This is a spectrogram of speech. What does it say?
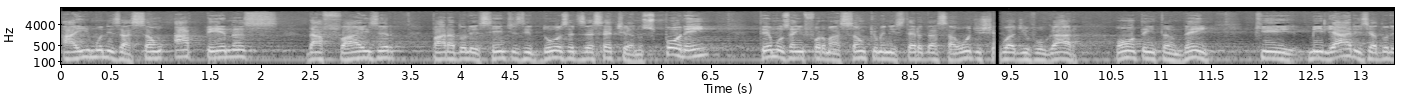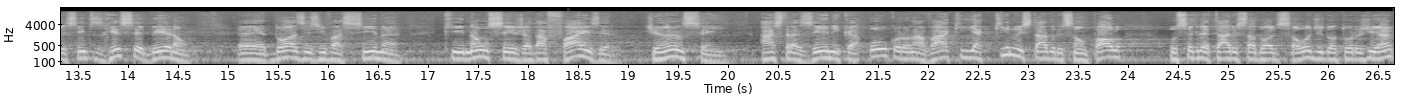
a imunização apenas da Pfizer para adolescentes de 12 a 17 anos. Porém, temos a informação que o Ministério da Saúde chegou a divulgar ontem também que milhares de adolescentes receberam eh, doses de vacina que não seja da Pfizer, Janssen, AstraZeneca ou Coronavac e aqui no estado de São Paulo, o secretário estadual de saúde, Dr. Jean,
